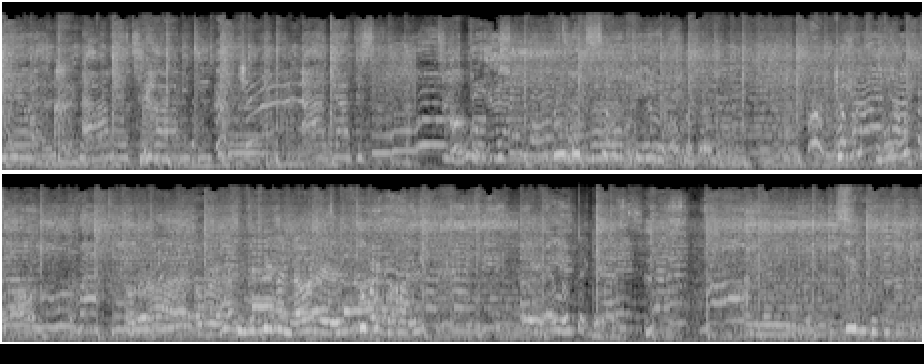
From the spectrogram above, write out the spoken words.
Mirror, I want your heart into picture. I got this. Wait, that's so cute. Oh my god. Jump is more Oh god, oh my god. Didn't even notice. Oh my god. Wait, I love the dance. I'm learning the dance.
